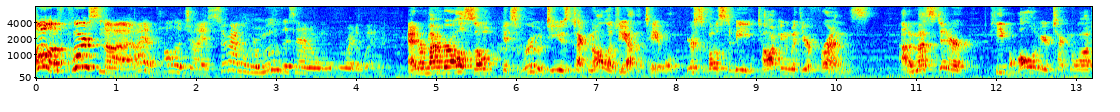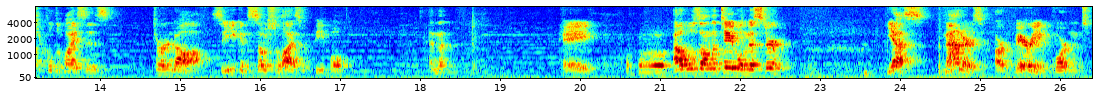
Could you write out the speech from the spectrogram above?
Oh, of course not. I apologize, sir. I will remove this animal right away. And remember also, it's rude to use technology at the table. You're supposed to be talking with your friends. At a mess dinner, keep all of your technological devices turned off so you can socialize with people. And then. Hey, uh-huh. elbows on the table, mister. Yes, manners are very important.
